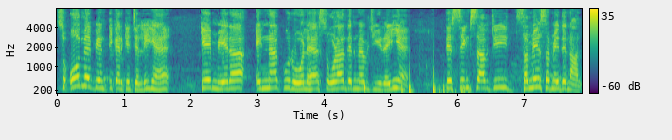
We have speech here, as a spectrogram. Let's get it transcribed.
ਸੋ ਉਹ ਮੈਂ ਬੇਨਤੀ ਕਰਕੇ ਚੱਲੀ ਹਾਂ ਕਿ ਮੇਰਾ ਇੰਨਾ ਕੁ ਰੋਲ ਹੈ 16 ਦਿਨ ਮੈਂ ਵਜ਼ੀਰ ਰਹੀ ਹਾਂ ਤੇ ਸਿੰਘ ਸਾਹਿਬ ਜੀ ਸਮੇਂ-ਸਮੇਂ ਦੇ ਨਾਲ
